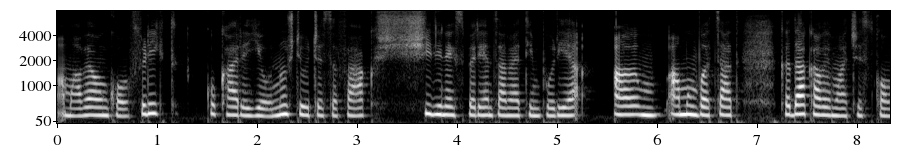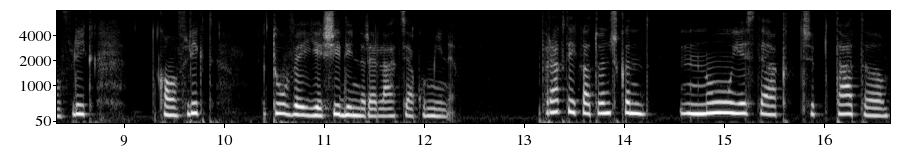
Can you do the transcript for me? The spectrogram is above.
am avea un conflict cu care eu nu știu ce să fac și din experiența mea timpurie am, am învățat că dacă avem acest conflict, conflict, tu vei ieși din relația cu mine. Practic, atunci când nu este acceptată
